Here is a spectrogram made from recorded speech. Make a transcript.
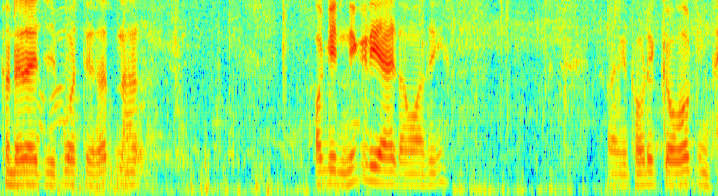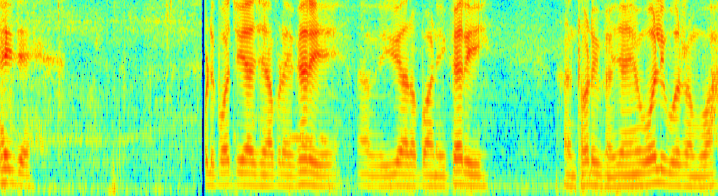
ખંડેરાઈથી પહોંચે રત્નાલ પગી નીકળી હતા ત્યાંથી કારણ કે થોડીક વોકિંગ થઈ જાય. આપણે પહોંચી ગયા છે આપણે ઘરે. હવે યુવારો પાણી કરી અને થોડીક અહીંયા વોલીબોલ રમવા.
